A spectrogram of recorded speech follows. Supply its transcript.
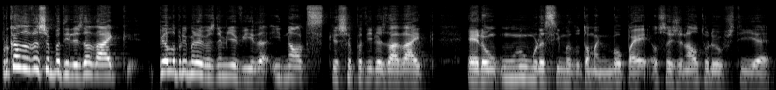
Por causa das sapatilhas da Dike, pela primeira vez na minha vida, e note-se que as sapatilhas da Dike eram um número acima do tamanho do meu pé, ou seja, na altura eu vestia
